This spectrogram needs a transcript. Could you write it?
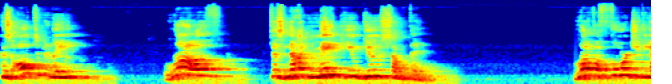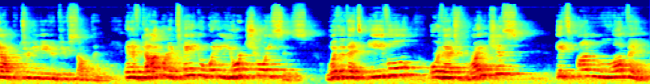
Because ultimately, love does not make you do something. Love affords you the opportunity to do something. And if God were to take away your choices, whether that's evil or that's righteous, it's unloving.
